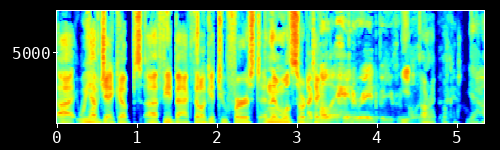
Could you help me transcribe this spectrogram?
uh, we have Jacob's uh, feedback that I'll get to first, and then we'll sort of I take. call it haterade, but you can. Yeah, call it all right. Okay. Yeah.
